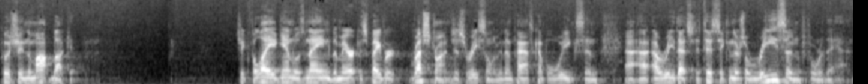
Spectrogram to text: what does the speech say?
pushing the mop bucket. Chick fil A, again, was named America's favorite restaurant just recently, within the past couple of weeks. And I, I read that statistic, and there's a reason for that.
